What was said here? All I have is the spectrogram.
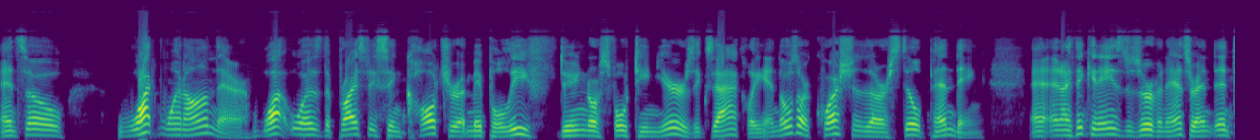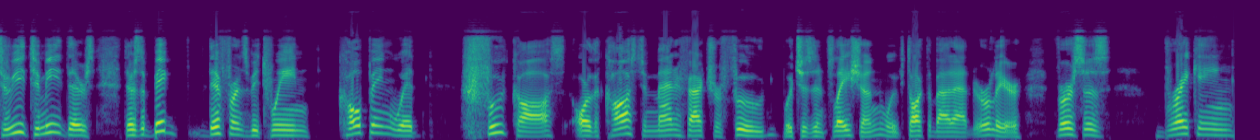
And so what went on there? What was the price fixing culture at Maple Leaf during those 14 years exactly? And those are questions that are still pending. And, and I think Canadians deserve an answer. And, and to me, to me, there's there's a big difference between coping with food costs or the cost to manufacture food, which is inflation. We've talked about that earlier, versus breaking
